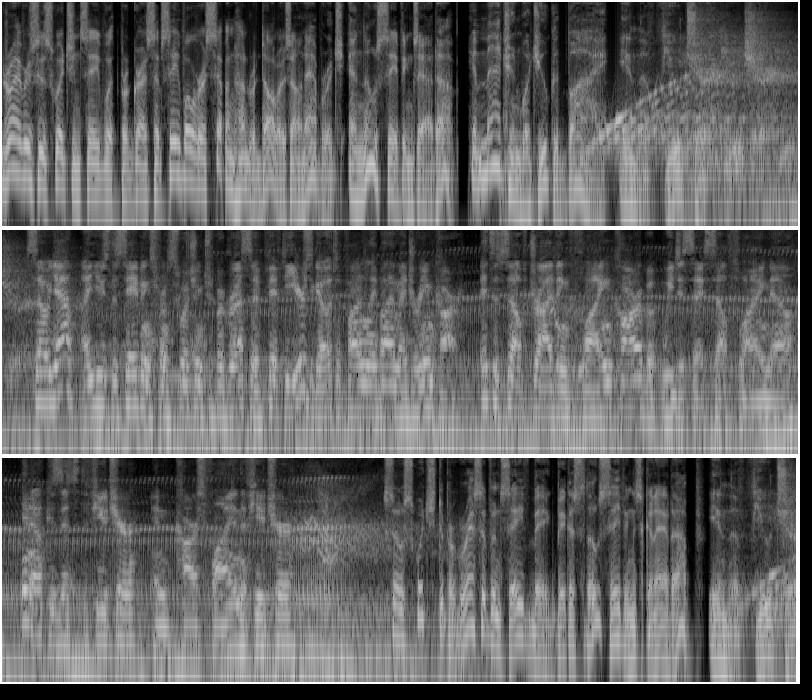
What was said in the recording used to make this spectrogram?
Drivers who switch and save with Progressive save over $700 on average, and those savings add up. Imagine what you could buy in the future. So, yeah, I used the savings from switching to Progressive 50 years ago to finally buy my dream car. It's a self driving flying car, but we just say self flying now. You know, because it's the future, and cars fly in the future. So switch to Progressive and save big because those savings can add up in the future.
